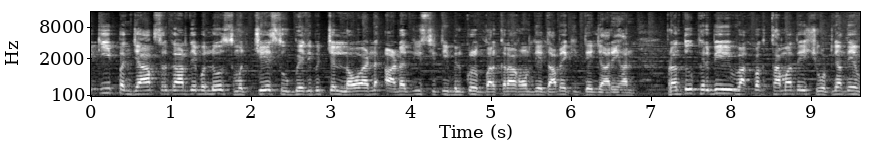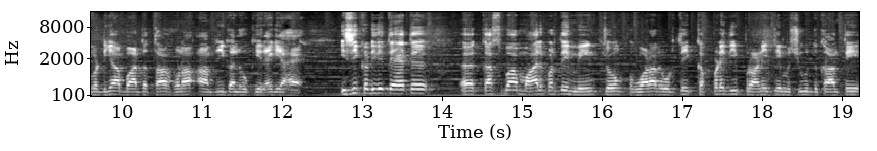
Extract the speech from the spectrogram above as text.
ਕਿ ਪੰਜਾਬ ਸਰਕਾਰ ਦੇ ਵੱਲੋਂ ਸਮੁੱਚੇ ਸੂਬੇ ਦੇ ਵਿੱਚ ਲਾਅ ਐਂਡ ਆਰਡਰ ਦੀ ਸਥਿਤੀ ਬਿਲਕੁਲ ਬਰਕਰਾਰ ਹੋਣ ਦੇ ਦਾਅਵੇ ਕੀਤੇ ਜਾ ਰਹੇ ਹਨ। ਪਰੰਤੂ ਫਿਰ ਵੀ ਵੱਖ-ਵੱਖ ਥਾਵਾਂ ਤੇ ਛੋਟੀਆਂ ਤੇ ਵੱਡੀਆਂ ਵਾਰਦਾਤਾਂ ਹੋਣਾ ਆਮ ਦੀ ਗੱਲ ਹੋ ਕੇ ਰਹਿ ਗਿਆ ਹੈ। ਇਸੀ ਕੜੀ ਦੇ ਤਹਿਤ ਅ, ਕਸਬਾ ਮਾਲਪੁਰ ਦੇ ਮੇਨ ਚੌਂਕ ਫਗਵਾੜਾ ਰੋਡ ਤੇ ਕੱਪੜੇ ਦੀ ਪੁਰਾਣੀ ਤੇ ਮਸ਼ਹੂਰ ਦੁਕਾਨ ਤੇ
